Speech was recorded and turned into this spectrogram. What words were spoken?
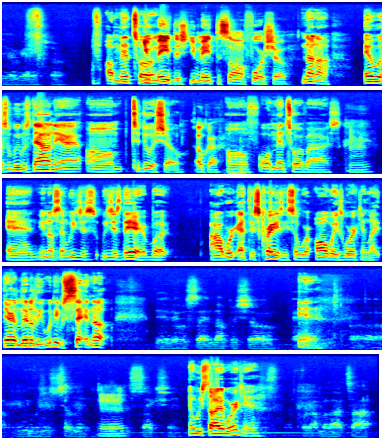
Yeah, we got a show. A mentor. You made this. You made the song for a show. no, no. It was we was down there um to do a show. Okay. um, for a mentor of ours. Mhm. And you know what I'm saying? We just we just there, but our work ethic's crazy, so we're always working. Like they're literally what he was setting up. Yeah, they were setting up a show. And, Yeah. Uh, we were just chilling Mhm. in the section. And we started working. I put out my laptop.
